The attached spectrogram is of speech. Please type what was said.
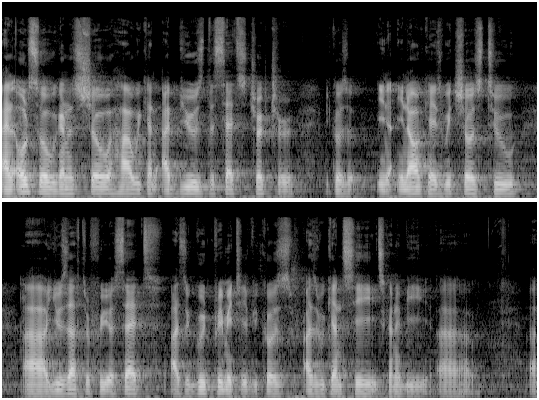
And also, we're going to show how we can abuse the set structure because in, in our case, we chose to uh, use after free a set as a good primitive because, as we can see, it's going to be uh, uh,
